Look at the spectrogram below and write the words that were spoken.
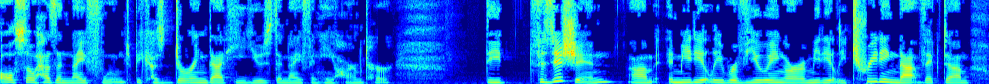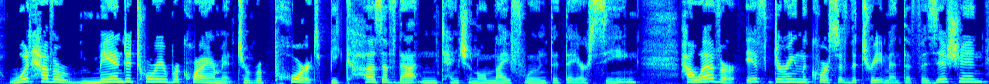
also has a knife wound because during that he used a knife and he harmed her, the physician um, immediately reviewing or immediately treating that victim would have a mandatory requirement to report because of that intentional knife wound that they are seeing. However, if during the course of the treatment the physician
